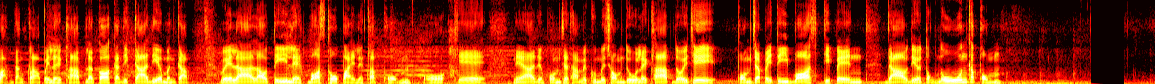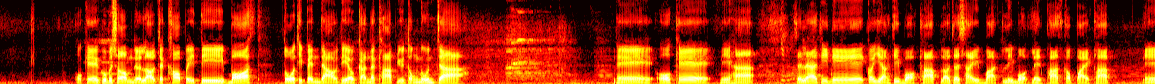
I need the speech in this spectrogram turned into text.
บัตรดังกล่าวไปเลยครับ แล้วก็กติกาเดียวเหมือนกับ เวลาเราตีเลดบอสทั่วไปเลยครับผมโอเคเนี่ยฮะเดี๋ยวผมจะทำให้คุณผู้ชมดูเลยครับ โดยที่ผมจะไปตีบอสที่เป็นดาวเดียวตรงนู้นครับผม โอเคคุณผู้ชมเดี๋ยวเราจะเข้าไปตีบอสตัวที่เป็นดาวเดียวกันนะครับ อยู่ตรงนู้นจ้านี่โอเคนี่ฮะเสร็จแล้วทีนี้ก็อย่างที่บอกครับ เราจะใช้บัตรรีโมทเลดพาสเข้าไปครับนี่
